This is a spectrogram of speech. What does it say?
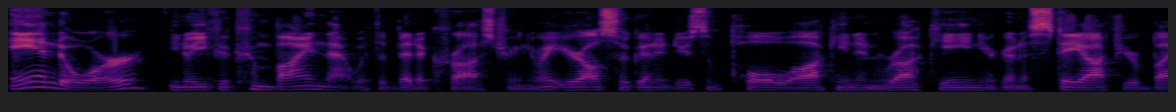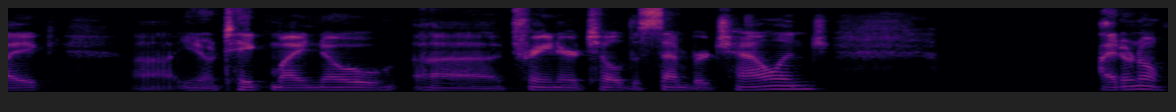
and or you know you could combine that with a bit of cross training right you're also going to do some pole walking and rucking you're going to stay off your bike uh, you know, take my no uh, trainer till December challenge. I don't know.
